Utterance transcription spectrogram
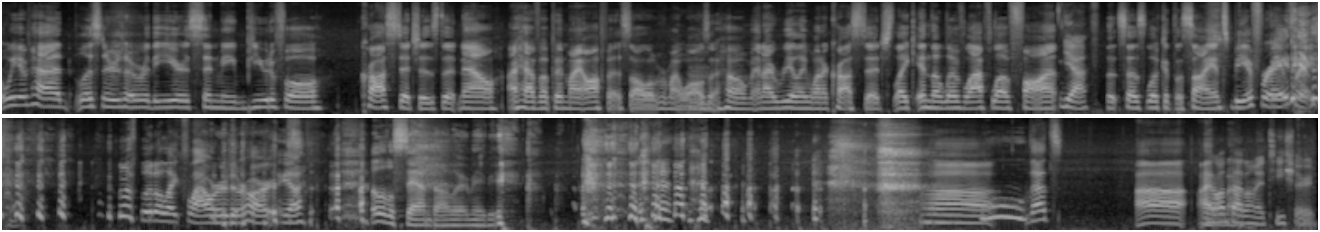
we have had listeners over the years send me beautiful cross stitches that now I have up in my office all over my walls Mm. at home and I really want to cross stitch like in the live laugh love font Yeah. that says look at the science be afraid, with little like flowers or hearts Yeah. a little sand dollar, maybe. that's uh I, I, want know. that on a t-shirt.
